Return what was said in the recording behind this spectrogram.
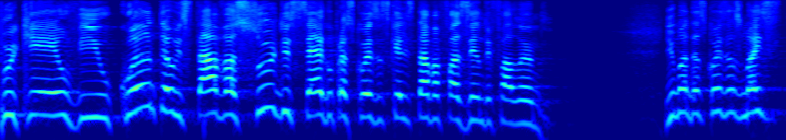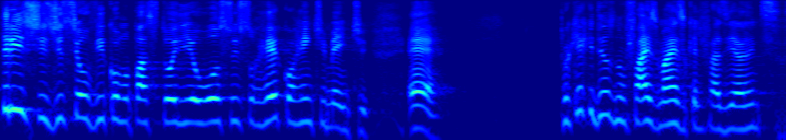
porque eu vi o quanto eu estava surdo e cego para as coisas que Ele estava fazendo e falando. E uma das coisas mais tristes de se ouvir como pastor, e eu ouço isso recorrentemente, é: por que, que Deus não faz mais o que ele fazia antes?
